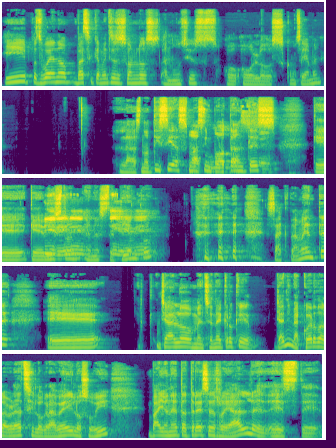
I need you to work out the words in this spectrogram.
Y pues bueno, básicamente esos son los anuncios o, los, ¿cómo se llaman? Las noticias más importantes que, he visto en este tiempo. Exactamente. Eh, ya lo mencioné, creo que ya ni me acuerdo la verdad si lo grabé y lo subí. Bayonetta 3 es real, este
